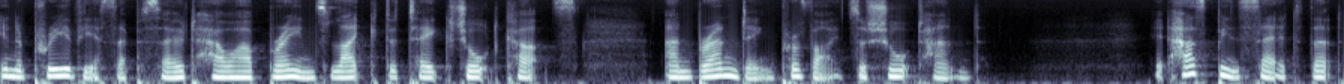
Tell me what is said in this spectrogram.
in a previous episode how our brains like to take shortcuts, and branding provides a shorthand. It has been said that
